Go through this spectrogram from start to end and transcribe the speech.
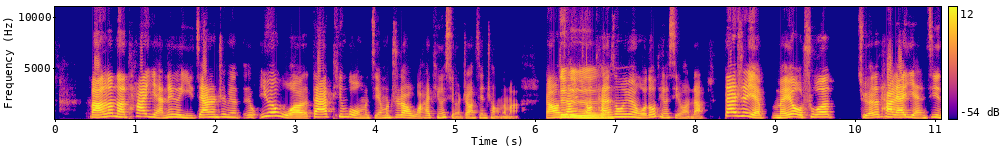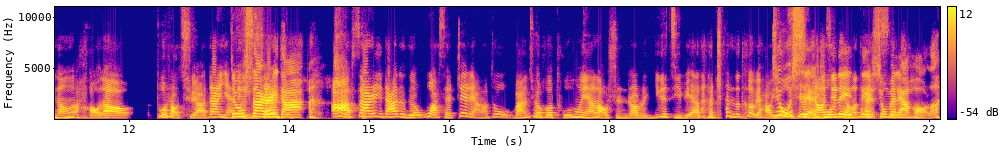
完了呢，她演那个以家人之名，因为我大家听过我们节目知道，我还挺喜欢张新成的嘛，然后张新成、谭松韵我都挺喜欢的，但是也没有说觉得他俩演技能好到。多少去啊？但是演就仨人一搭 啊，仨人一搭就觉得哇塞，这两个就完全和涂松岩老师你知道是一个级别的，衬的特别好，就显出那那兄妹俩好了。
